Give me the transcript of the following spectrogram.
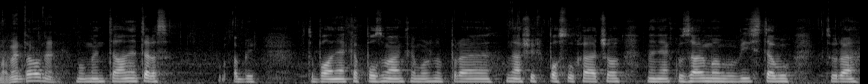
Momentálne? Momentálne, teraz, aby to bola nejaká pozvánka možno pre našich poslucháčov na nejakú zaujímavú výstavu, ktorá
